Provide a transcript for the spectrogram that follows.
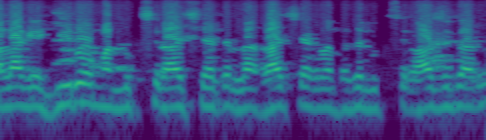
అలాగే హీరో మన లుక్స్ రాజశేఖర్ రాజశేఖర్ బదులు లుక్స్ రాజు గారు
